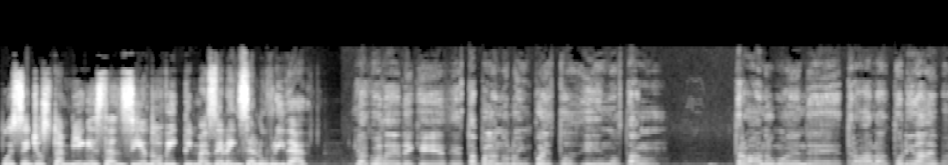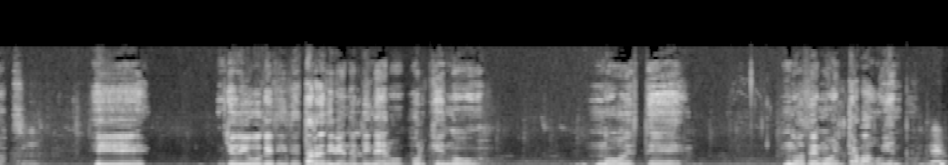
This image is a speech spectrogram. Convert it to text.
pues ellos también están siendo víctimas de la insalubridad. La cosa es de que se está pagando los impuestos y no están trabajando como deben de trabajar las autoridades. ¿va? Sí. yo digo que si se está recibiendo el dinero, ¿por qué no, no este, no hacemos el trabajo bien. Pues. Claro,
